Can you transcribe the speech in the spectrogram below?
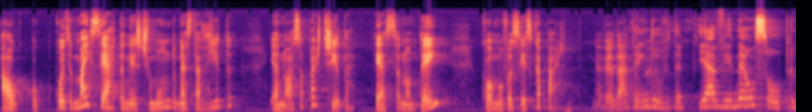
a coisa mais certa neste mundo, nesta vida, é a nossa partida. Essa não tem como você escapar. Não é verdade? Não tem dúvida. E a vida é um sopro,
